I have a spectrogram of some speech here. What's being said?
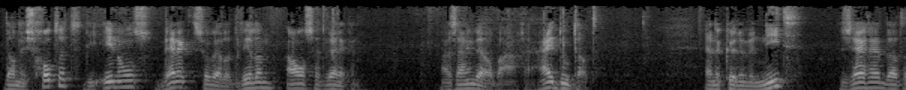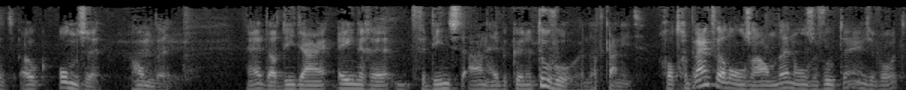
dan is God het die in ons werkt, zowel het willen als het werken. Naar zijn welwagen. Hij doet dat. En dan kunnen we niet zeggen dat het ook onze handen, dat die daar enige verdiensten aan hebben kunnen toevoegen. Dat kan niet. God gebruikt wel onze handen en onze voeten enzovoort.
